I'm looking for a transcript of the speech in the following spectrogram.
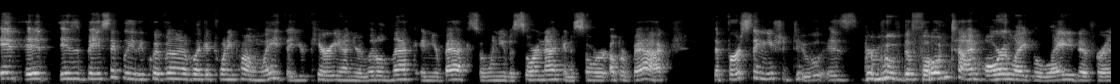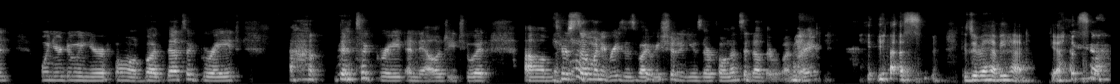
it it is basically the equivalent of like a 20 pound weight that you carry on your little neck and your back. So when you have a sore neck and a sore upper back, the first thing you should do is remove the phone time or like lay different when you're doing your phone. But that's a great uh, that's a great analogy to it. Um. There's so many reasons why we shouldn't use our phone. That's another one, right? yes, because you have a heavy head. Yes. Yeah.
